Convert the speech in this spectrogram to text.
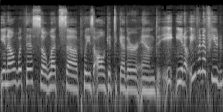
You know, with this, so let's uh, please all get together and, e- you know, even if you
